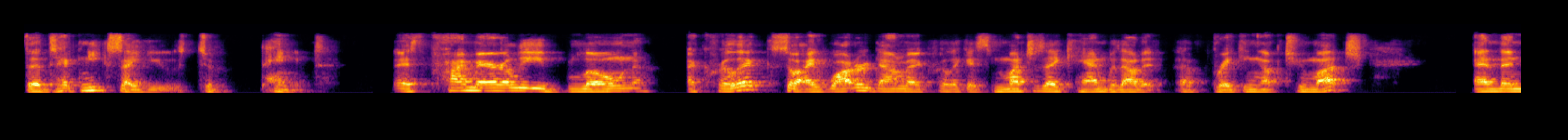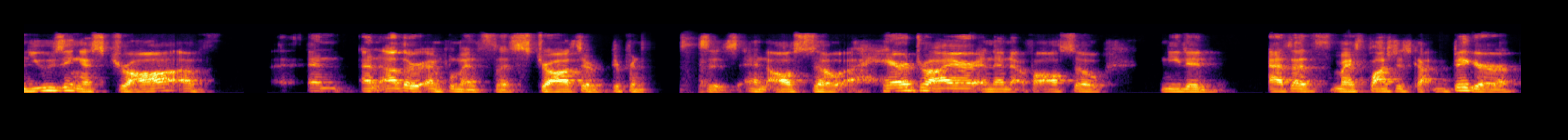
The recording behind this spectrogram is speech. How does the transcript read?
the techniques I use to paint. It's primarily blown acrylic. So I water down my acrylic as much as I can without it uh, breaking up too much. And then using a straw of and, and other implements, the straws are different sizes, and also a hair dryer. And then I've also needed, as I, my splashes got bigger,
